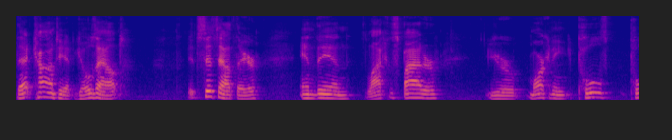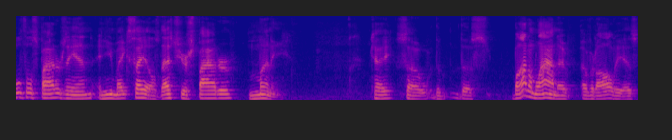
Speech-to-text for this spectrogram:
that content goes out, it sits out there, and then like a spider, your marketing pulls pulls those spiders in and you make sales. That's your spider money. Okay, so the the bottom line of, of it all is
